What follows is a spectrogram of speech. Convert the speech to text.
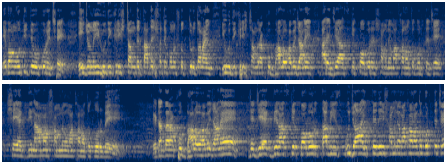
এবং অতীতেও করেছে। এই জন্য ইহুদি খ্রিস্টানদের তাদের সাথে কোনো শত্রুতা নাই। ইহুদি খ্রিস্টানরা খুব ভালোভাবে জানে, আরে যে আজকে কবরের সামনে মাথা নত করতেছে, সে একদিন আমার সামনেও মাথা নত করবে। এটা তারা খুব ভালোভাবে জানে যে যে একদিন আজকে কবর, তাবিজ, পূজা ইত্যাদির সামনে মাথা নত করতেছে,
